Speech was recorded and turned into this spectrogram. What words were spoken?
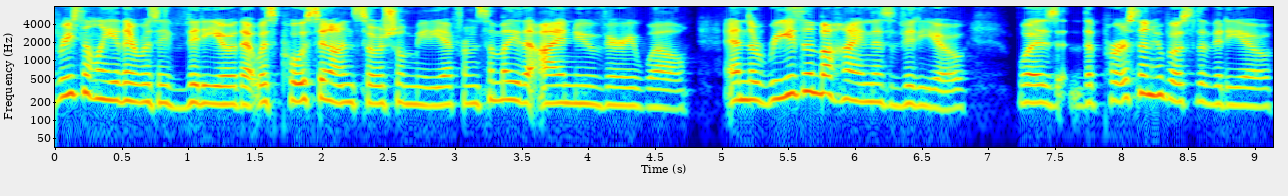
Recently, there was a video that was posted on social media from somebody that I knew very well. And the reason behind this video was the person who posted the video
